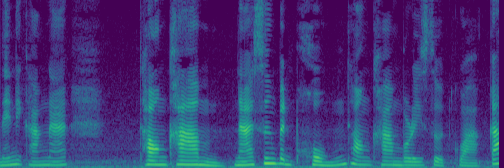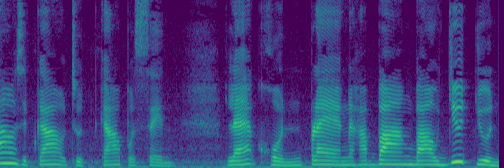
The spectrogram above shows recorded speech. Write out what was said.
เน้นอีกครั้งนะ ทองคำนะซึ่งเป็นผงทองคำบริสุทธิ์กว่า 99.9%และขนแปลงนะคะบางเบายืดหยุ่น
